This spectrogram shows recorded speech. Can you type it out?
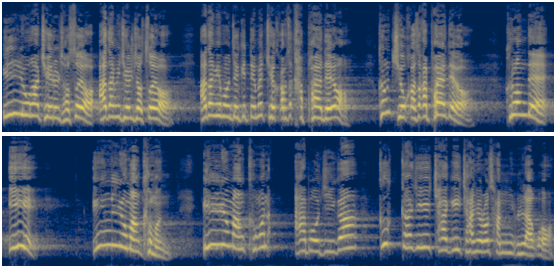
인류가 죄를 졌어요. 아담이 죄를 졌어요. 아담이 먼저 했기 때문에 죄값을 갚아야 돼요. 그럼 지옥 가서 갚아야 돼요. 그런데 이 인류만큼은 인류만큼은 아버지가 끝까지 자기 자녀로 삼으려고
